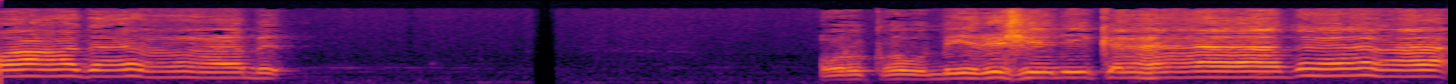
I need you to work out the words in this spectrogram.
وعذاب. اركض برجلك هذا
